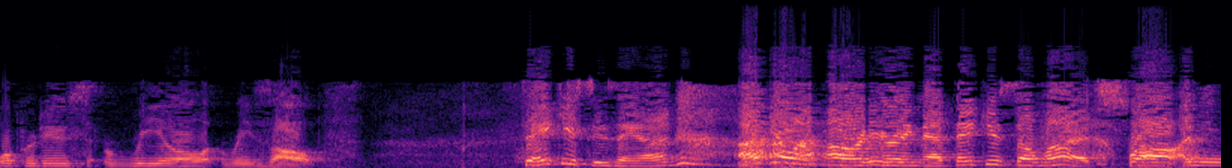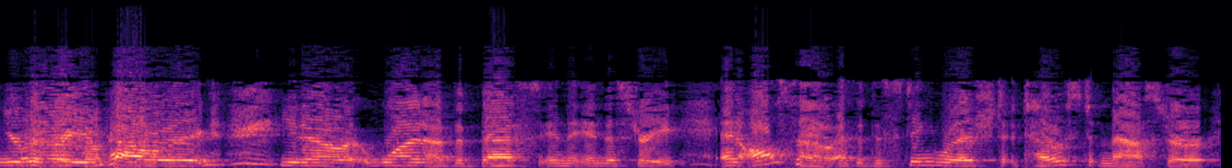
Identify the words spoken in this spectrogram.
will produce real results. Thank you, Suzanne. I feel empowered hearing that. Thank you so much. Well, I mean, you're very empowering. You know, one of the best in the industry. And also, as a distinguished Toastmaster,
